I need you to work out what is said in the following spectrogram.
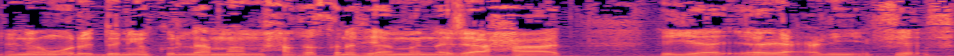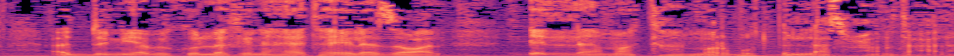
يعني أمور الدنيا كلها مهما حققنا فيها من نجاحات هي يعني في الدنيا بكلها في نهايتها إلى زوال. إلا ما كان مربوط بالله سبحانه وتعالى.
